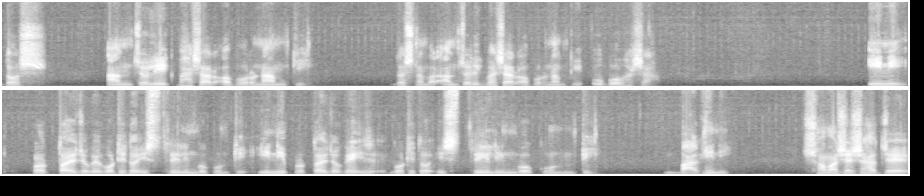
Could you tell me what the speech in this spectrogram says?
দশ, আঞ্চলিক ভাষার অপর নাম কি? দশ নম্বর, আঞ্চলিক ভাষার অপর নাম কি? উপভাষা। ইনি প্রত্যয় যোগে গঠিত স্ত্রীলিঙ্গ কোনটি? ইনি প্রত্যয় যোগে গঠিত স্ত্রীলিঙ্গ কোনটি? বাঘিনী। সমাসের সাহায্যে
